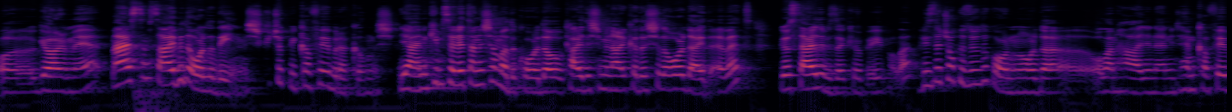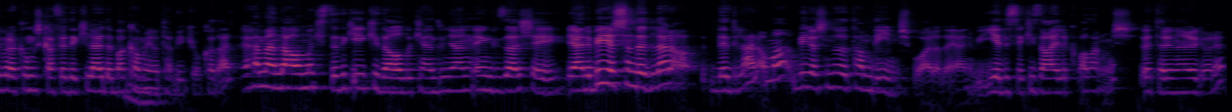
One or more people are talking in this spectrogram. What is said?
e, görmeye. Mersim sahibi de orada değilmiş. Küçük bir kafeye bırakılmış. Yani kimseyle tanışamadık orada. O kardeşimin arkadaşı da oradaydı evet. Gösterdi bize köpeği falan. Biz de çok üzüldük onun orada olan haline. Yani hem kafeye bırakılmış kafedekiler de bakamıyor tabii ki o kadar. Hemen de almak istedik. İyi ki de aldık yani dünyanın en güzel şeyi. Yani bir yaşında dediler dediler ama bir yaşında da tam değilmiş bu arada. Yani bir 7-8 aylık falanmış veterinere göre.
